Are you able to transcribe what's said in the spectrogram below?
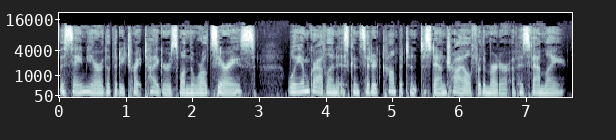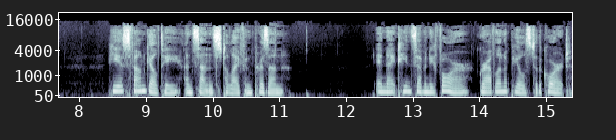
the same year that the Detroit Tigers won the World Series, William Gravlin is considered competent to stand trial for the murder of his family. He is found guilty and sentenced to life in prison. In 1974, Gravlin appeals to the court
